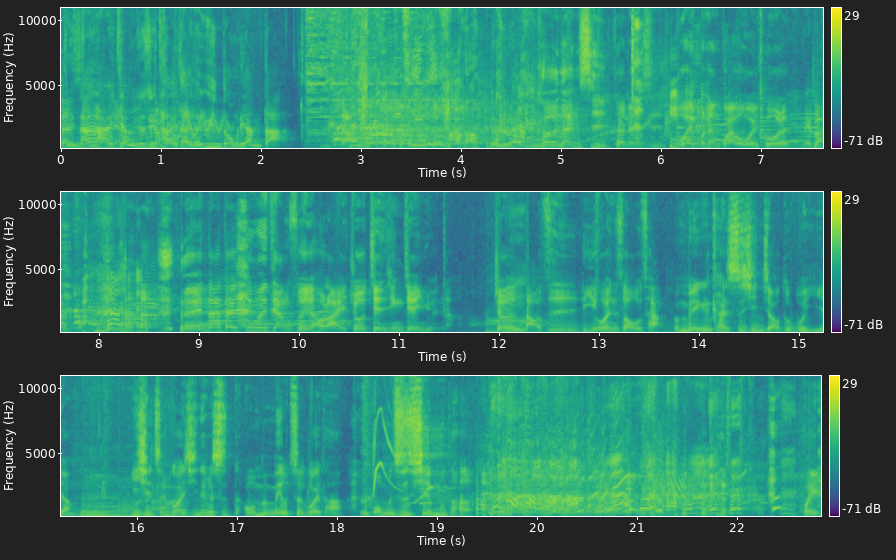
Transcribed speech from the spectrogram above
简单来讲，就是太太的运动量大，体力好，对不对？可能是，可能是，我也不能怪我委托人的，没办法。对，那但是因为这样，所以后来就渐行渐远了，就导致离婚收场。我们每个人看事情角度不一样。以前陈冠希那个是，我们没有责怪他，我们只是羡慕他。喂，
